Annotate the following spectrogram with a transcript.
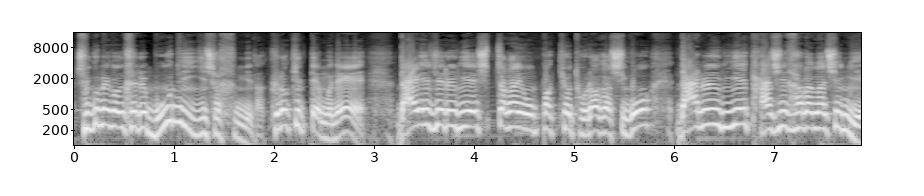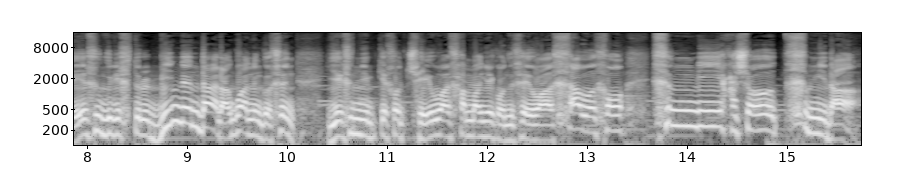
죽음의 권세를 모두 이기셨습니다. 그렇기 때문에 나의 죄를 위해 십자가에 못 박혀 돌아가시고 나를 위해 다시 살아나신 예수 그리스도를 믿는다라고 하는 것은 예수님께서 죄와 사망의 권세와 싸워서 승리하셨습니다.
